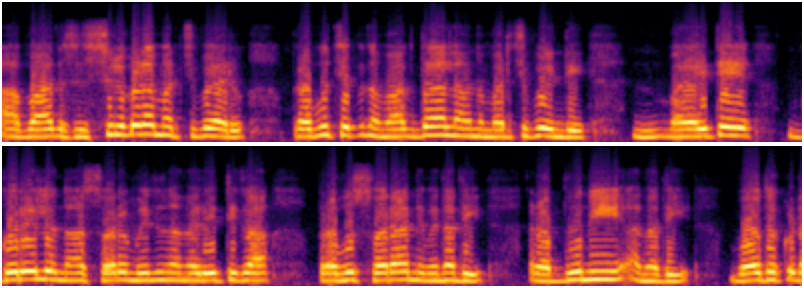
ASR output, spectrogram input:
ఆ బాధ శిష్యులు కూడా మర్చిపోయారు. ప్రభు చెప్పిన వాగ్దానాలను ఆమె మర్చిపోయింది. అయితే గొర్రెలు నా స్వరం వినునన్న రీతిగా ప్రభు స్వరాన్ని వినది. రబ్బుని అన్నది. బోధకుడ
